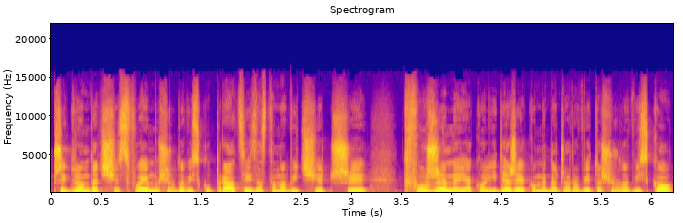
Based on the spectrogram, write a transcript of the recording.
przyglądać się swojemu środowisku pracy i zastanowić się, czy tworzymy jako liderzy, jako menadżerowie to środowisko,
